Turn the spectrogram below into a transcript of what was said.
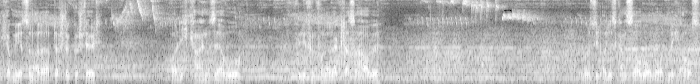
Ich habe mir jetzt ein Adapterstück bestellt, weil ich kein Servo für die 500er Klasse habe. Aber das sieht alles ganz sauber und ordentlich aus.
